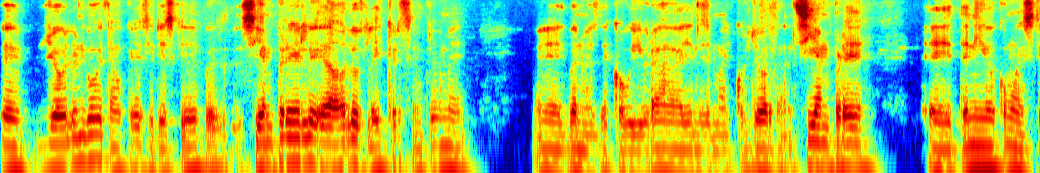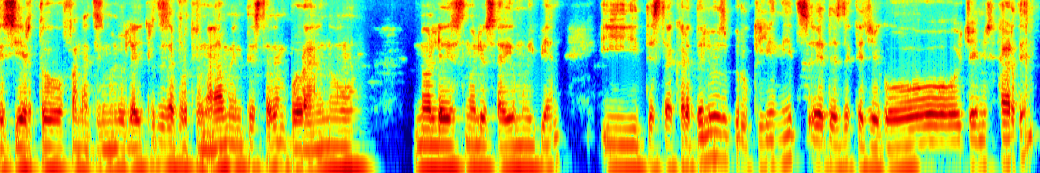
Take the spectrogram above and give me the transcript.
Eh, yo lo único que tengo que decir es que pues, siempre le he dado a los Lakers, siempre me, bueno, desde Kobe Bryant, desde Michael Jordan, siempre he tenido como este cierto fanatismo en los Lakers. Desafortunadamente esta temporada no, no les, no les ha ido muy bien. Y destacar de los Brooklyn Nets, eh, desde que llegó James Harden,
